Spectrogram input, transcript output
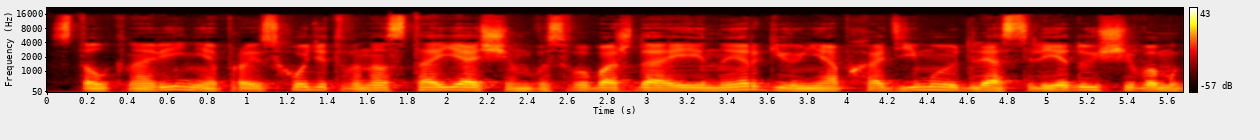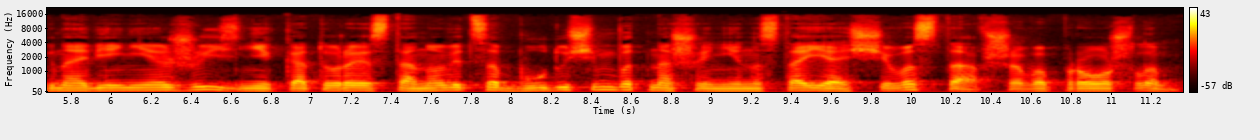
Столкновение происходит в настоящем, высвобождая энергию, необходимую для следующего мгновения жизни, которое становится будущим в отношении настоящего, ставшего прошлым,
